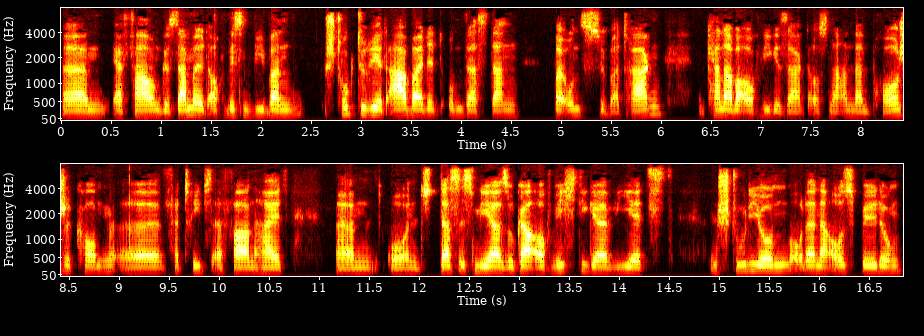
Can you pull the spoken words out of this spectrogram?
ähm, Erfahrung gesammelt, auch wissen, wie man strukturiert arbeitet, um das dann bei uns zu übertragen. Kann aber auch, wie gesagt, aus einer anderen Branche kommen, äh, Vertriebserfahrenheit. Ähm, und das ist mir sogar auch wichtiger wie jetzt ein Studium oder eine Ausbildung,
